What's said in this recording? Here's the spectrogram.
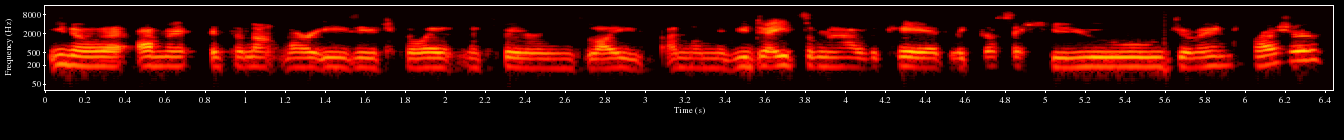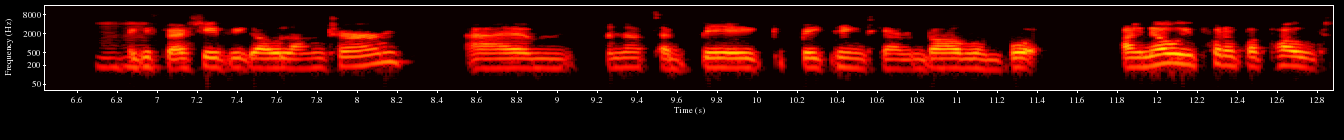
you know, mean, it's a lot more easier to go out and experience life. And then if you date someone who has a kid, like that's a huge amount of pressure, Mhm. like especially if you go long term. Um, and that's a big, big thing to get involved in. But I know we put up a post.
